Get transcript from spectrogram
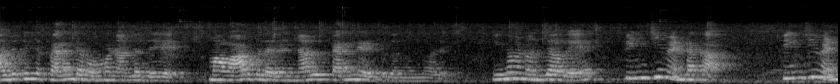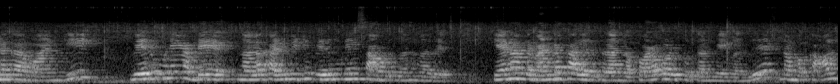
அதுக்கு இந்த பிரண்டை ரொம்ப நல்லது. மா வாரத்தில் ரெண்டு நாள் பிரண்டை எடுத்துக்கணும்னாரு இன்னொன்று வந்து அவர் பிஞ்சு வெண்டைக்காய் பிஞ்சு வெண்டைக்காய் வாங்கி வெறுமனே அப்படியே நல்லா கழுவிட்டு வெறுமனே சாப்பிடுங்கன்னாரு. ஏன்னா அந்த வெண்டைக்காயில் இருக்கிற அந்த குழகுழப்பு தன்மை வந்து நம்ம கால்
